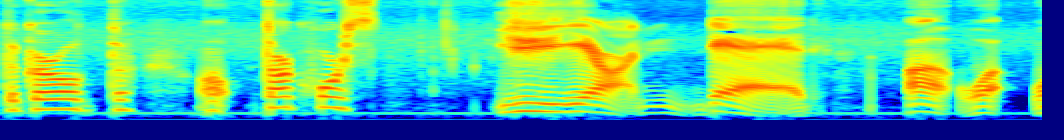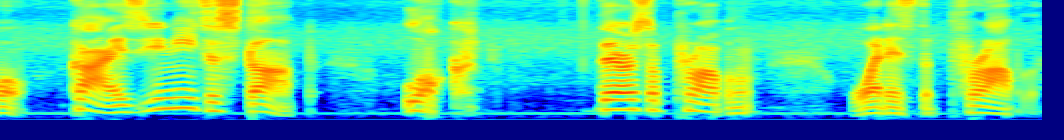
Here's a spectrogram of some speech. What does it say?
The girl. The, oh, Dark Horse. You're dead. Uh, what? Well, guys, you need to stop. Look, there's a problem. What is the problem?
